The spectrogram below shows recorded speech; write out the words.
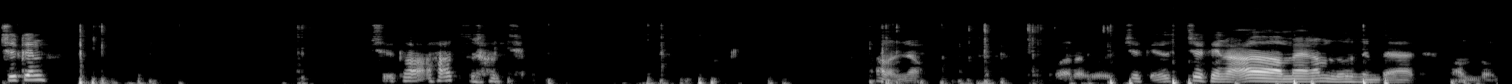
chicken. Chicken hot I don't Whatever. Chicken. It's chicken. Oh man, I'm losing bad. I'm losing.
